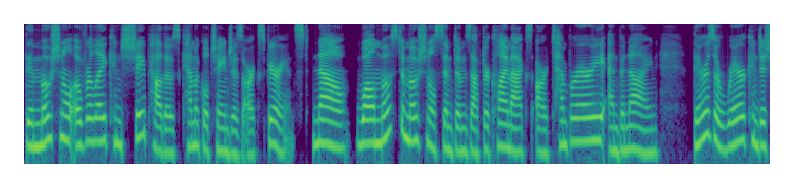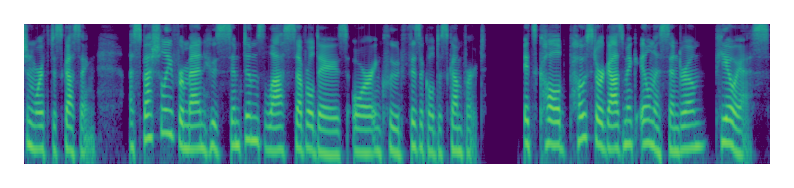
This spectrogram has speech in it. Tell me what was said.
the emotional overlay can shape how those chemical changes are experienced. Now, while most emotional symptoms after climax are temporary and benign, there is a rare condition worth discussing, especially for men whose symptoms last several days or include physical discomfort. It's called post-orgasmic illness syndrome, POS.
